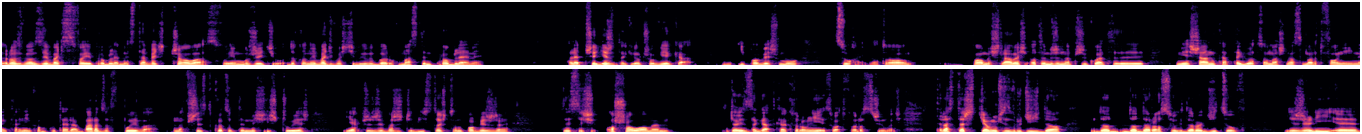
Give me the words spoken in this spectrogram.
rozwiązywać swoje problemy, stawiać czoła swojemu życiu, dokonywać właściwych wyborów. Ma z tym problemy. Ale przyjdziesz do takiego człowieka i powiesz mu: Słuchaj, no to pomyślałeś o tym, że na przykład y, mieszanka tego, co masz na smartfonie i na ekranie komputera, bardzo wpływa na wszystko, co ty myślisz, czujesz, jak przeżywasz rzeczywistość, to on powie, że ty jesteś oszołomem. To jest zagadka, którą nie jest łatwo rozstrzygnąć. Teraz też chciałbym się zwrócić do, do, do dorosłych, do rodziców. Jeżeli e,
